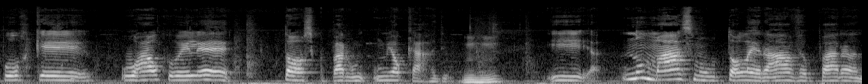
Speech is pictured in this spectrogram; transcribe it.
porque o álcool ele é tóxico para o miocárdio uhum. e no máximo tolerável para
